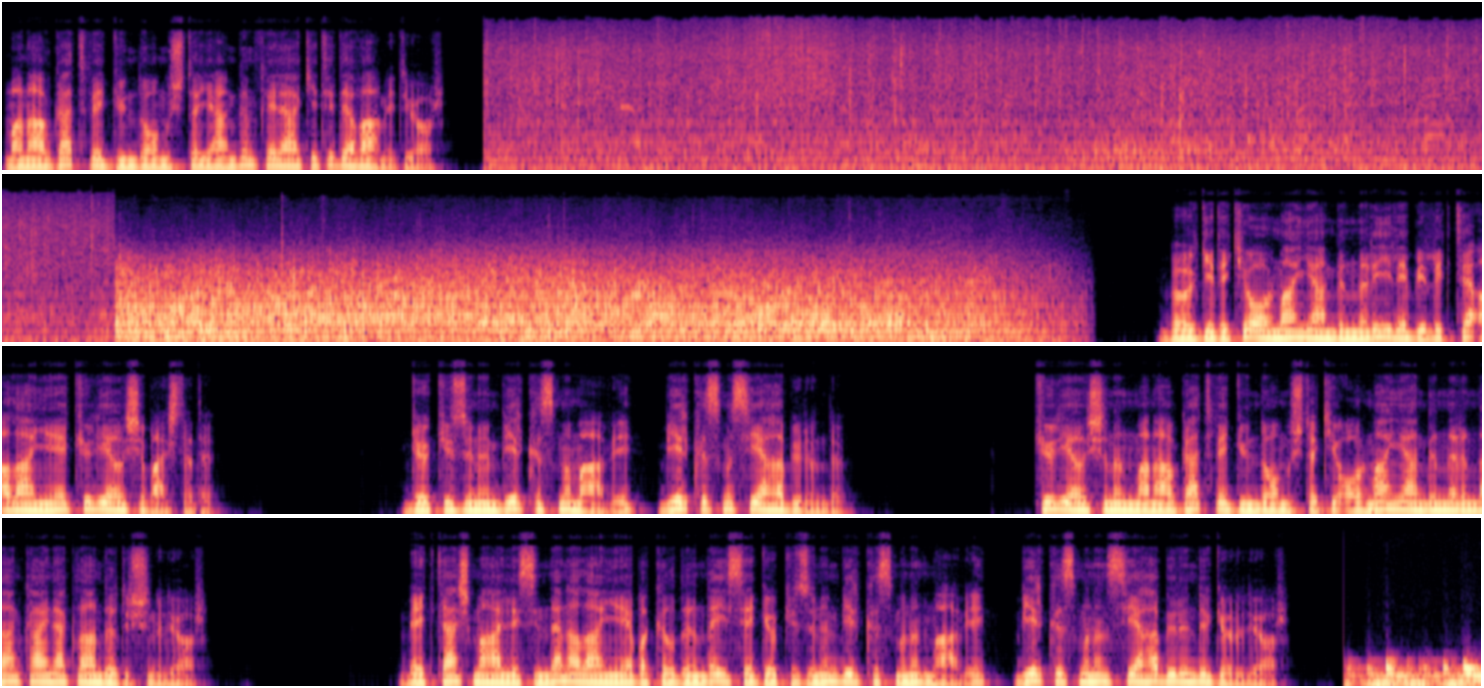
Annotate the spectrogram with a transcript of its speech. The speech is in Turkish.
Manavgat ve Gündoğmuş'ta yangın felaketi devam ediyor. Bölgedeki orman yangınları ile birlikte Alanya'ya kül yağışı başladı. Gökyüzünün bir kısmı mavi, bir kısmı siyaha büründü kül yağışının Manavgat ve Gündoğmuş'taki orman yangınlarından kaynaklandığı düşünülüyor. Bektaş Mahallesi'nden Alanya'ya bakıldığında ise gökyüzünün bir kısmının mavi, bir kısmının siyaha büründü görülüyor. Müzik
